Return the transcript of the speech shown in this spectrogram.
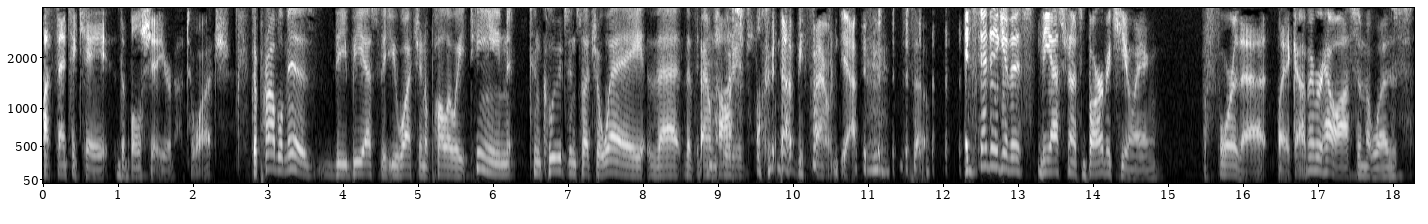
authenticate the bullshit you're about to watch. The problem is the BS that you watch in Apollo 18 concludes in such a way that the It's found impossible. footage could not be found. Yeah. so. Instead, they give us the astronauts barbecuing before that. Like, I remember how awesome it was.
